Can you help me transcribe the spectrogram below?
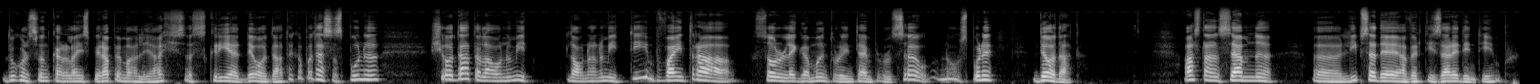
Duhul Sfânt care l-a inspirat pe Maleah să scrie deodată, că putea să spună și odată la un anumit, la un anumit timp va intra solul legământului în templul său. Nu, spune deodată. Asta înseamnă uh, lipsă de avertizare din timp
